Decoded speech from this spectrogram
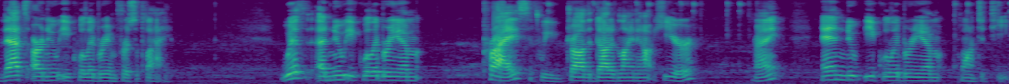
that's our new equilibrium for supply. With a new equilibrium price, if we draw the dotted line out here, right? and new equilibrium quantity.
